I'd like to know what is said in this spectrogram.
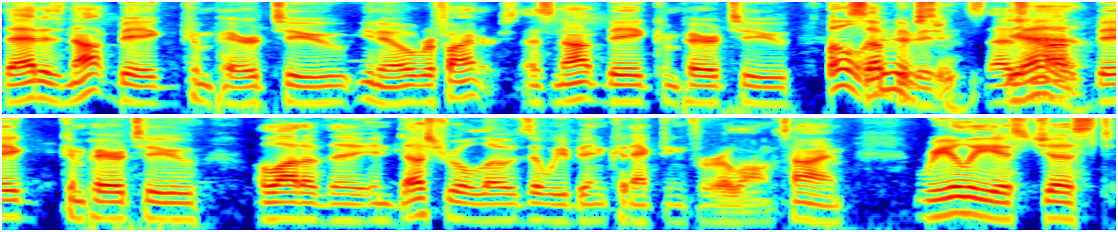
That is not big compared to you know refiners. That's not big compared to Oh, subdivisions. That's Yeah. not big compared to a lot of the industrial loads that we've been connecting for a long time. Really, it's just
